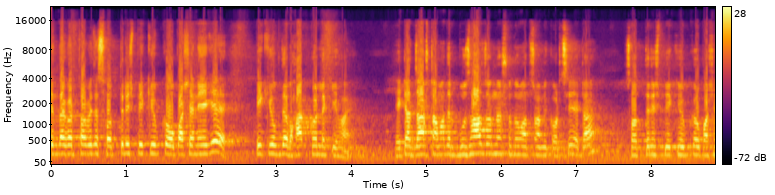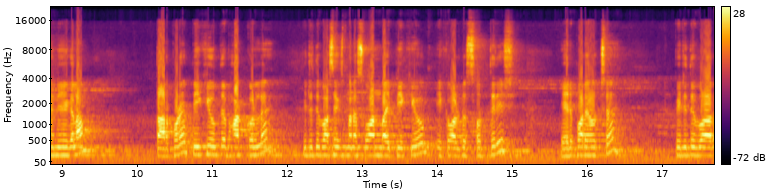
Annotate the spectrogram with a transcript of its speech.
চিন্তা করতে হবে যে ছত্রিশ পি কিউবকে ওপাশে নিয়ে গিয়ে পি কিউব দিয়ে ভাগ করলে কি হয়? এটা জাস্ট আমাদের বোঝার জন্য শুধুমাত্র আমি করছি এটা। ছত্রিশ পি কিউবকে ওপাশে নিয়ে গেলাম। তারপরে পি কিউব দিয়ে ভাগ করলে P to the power six minus one by P cube equal to ছত্রিশ। এরপরে হচ্ছে P to the power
